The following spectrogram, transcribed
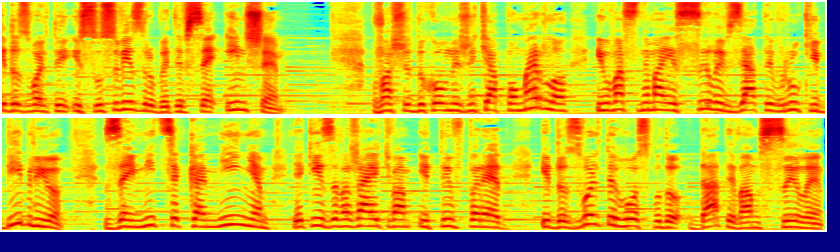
і дозвольте Ісусові зробити все інше ваше духовне життя померло, і у вас немає сили взяти в руки Біблію, займіться камінням, які заважають вам іти вперед, і дозвольте Господу дати вам сили.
